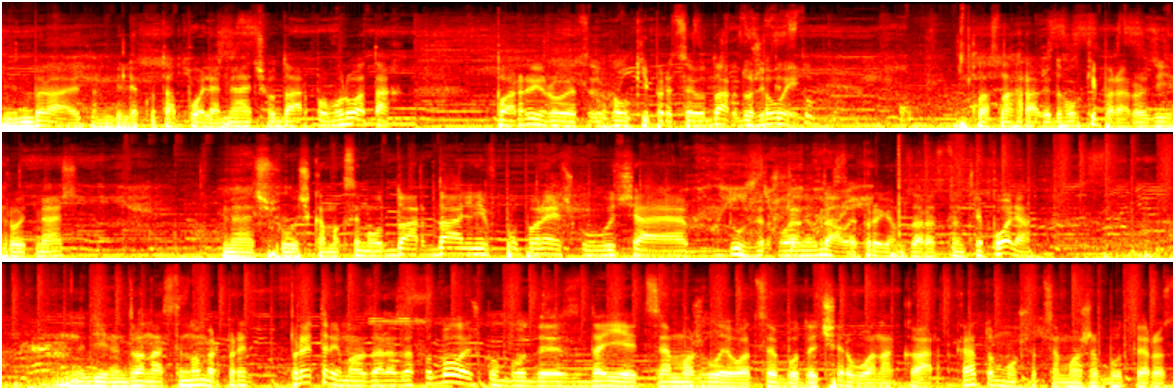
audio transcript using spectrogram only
Відбирають там біля кута поля м'яч, удар по воротах. Парирує голкіпер цей удар. Дуже підступний. Класна гра від голкіпера, розігрують м'яч. М'яч влучка Максима. Удар дальній в поперечку влучає. Дуже невдалий прийом зараз в центрі поля. Надійний 12 номер при, притримав зараз за футболочку. Буде, здається, можливо, це буде червона картка, тому що це може бути роз.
